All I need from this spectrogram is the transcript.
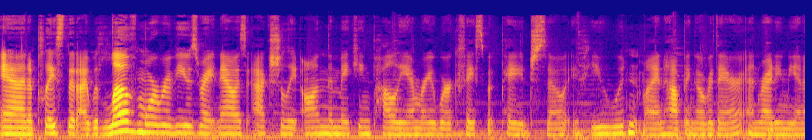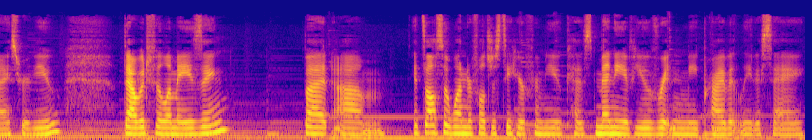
And a place that I would love more reviews right now is actually on the Making Polyamory Work Facebook page. So if you wouldn't mind hopping over there and writing me a nice review, that would feel amazing. But um, it's also wonderful just to hear from you because many of you have written me privately to say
